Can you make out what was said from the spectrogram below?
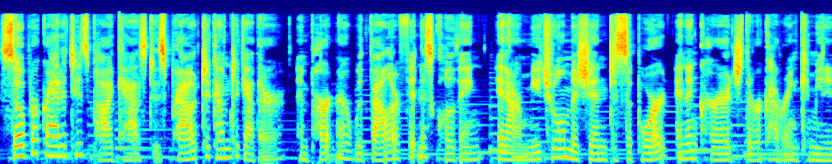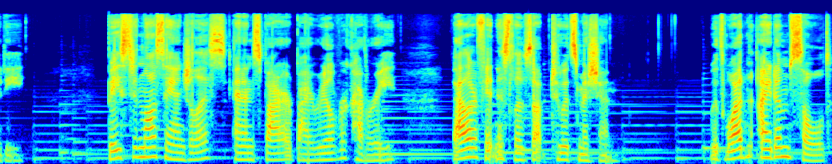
Sober Gratitudes podcast is proud to come together and partner with Valor Fitness Clothing in our mutual mission to support and encourage the recovering community. Based in Los Angeles and inspired by real recovery, Valor Fitness lives up to its mission. With one item sold,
